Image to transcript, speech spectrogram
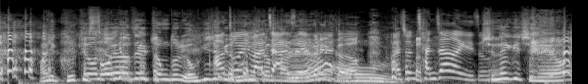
아니 그렇게 써야 될 정도로 여기저기 아, 돈이 많지 않으세요? 말이에요. 그러니까요. 어우, 아, 전 잔잔하게 있어요. 친해기 지내요.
